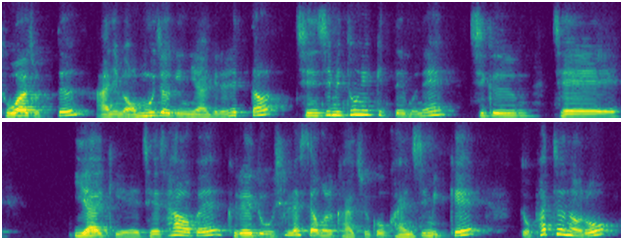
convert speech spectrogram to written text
도와줬든 아니면 업무적인 이야기를 했던 진심이 통했기 때문에 지금 제 이야기에 제 사업에 그래도 신뢰성을 가지고 관심 있게 또 파트너로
